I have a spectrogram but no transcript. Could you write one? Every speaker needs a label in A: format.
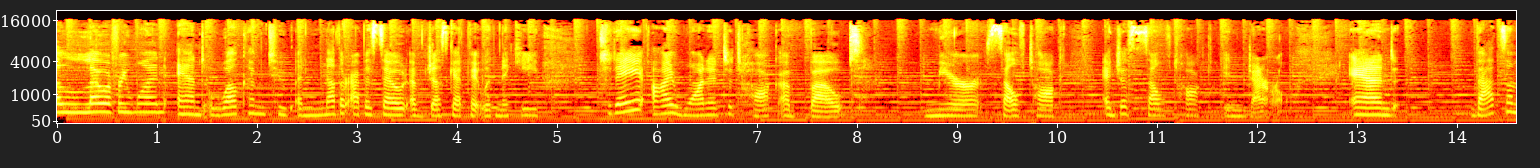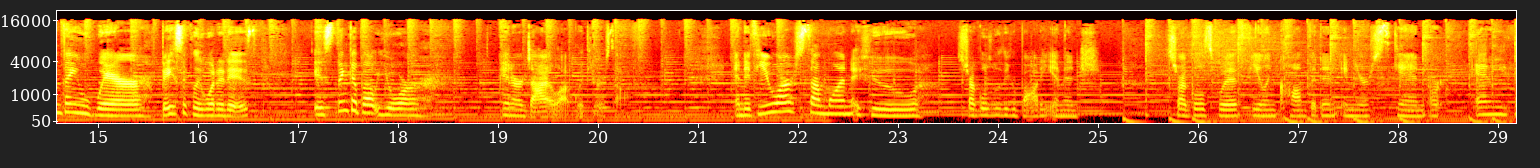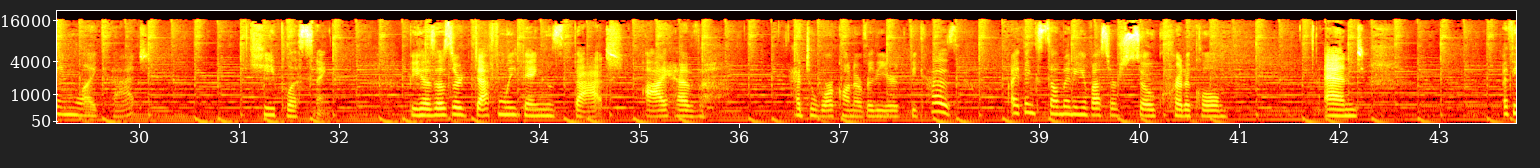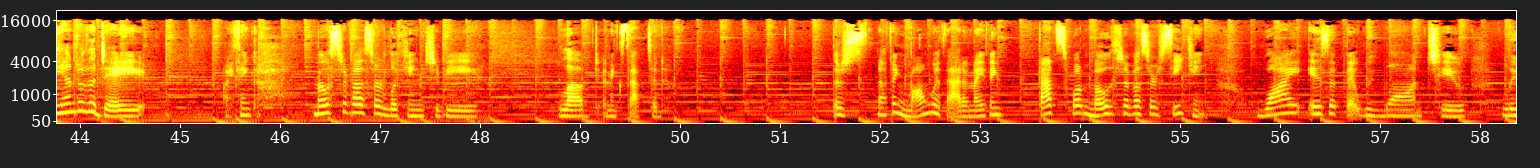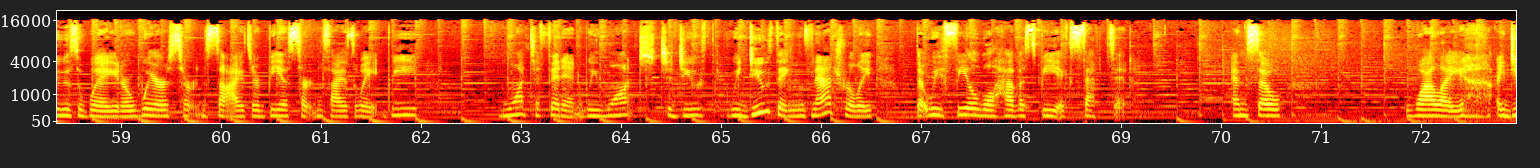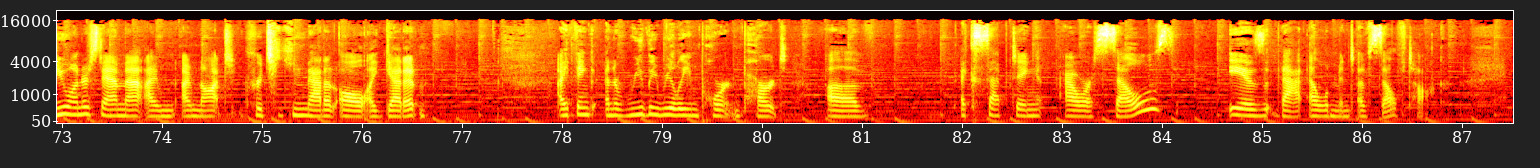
A: Hello, everyone, and welcome to another episode of Just Get Fit with Nikki. Today, I wanted to talk about mirror self talk and just self talk in general. And that's something where basically what it is is think about your inner dialogue with yourself. And if you are someone who struggles with your body image, struggles with feeling confident in your skin, or anything like that, keep listening. Because those are definitely things that I have had to work on over the years because I think so many of us are so critical. And at the end of the day, I think most of us are looking to be loved and accepted. There's nothing wrong with that. And I think that's what most of us are seeking. Why is it that we want to lose weight or wear a certain size or be a certain size weight? We want to fit in. We want to do we do things naturally that we feel will have us be accepted. And so while I I do understand that, I'm I'm not critiquing that at all. I get it. I think and a really really important part of accepting ourselves is that element of self talk.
